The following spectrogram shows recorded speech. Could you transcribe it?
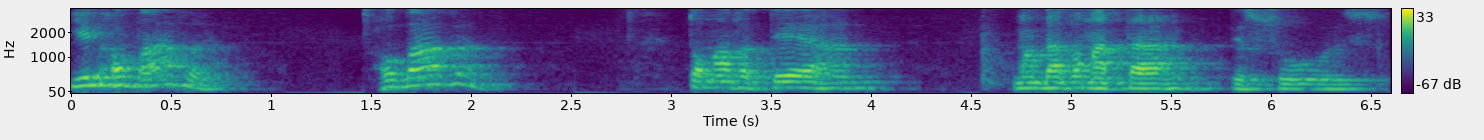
E ele roubava, roubava, tomava terra, mandava matar pessoas,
